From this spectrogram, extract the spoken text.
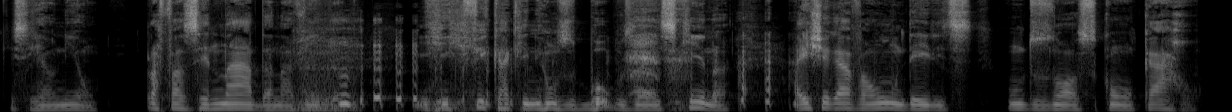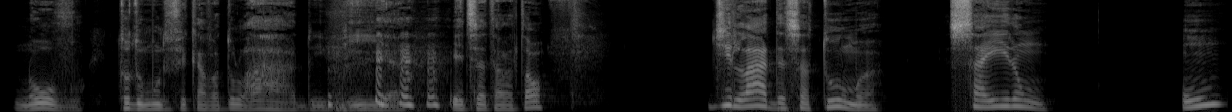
que se reuniam para fazer nada na vida e ficar que nem uns bobos na esquina, aí chegava um deles, um dos nossos, com o carro novo, todo mundo ficava do lado e via, etc. Tal. De lá dessa turma saíram um,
